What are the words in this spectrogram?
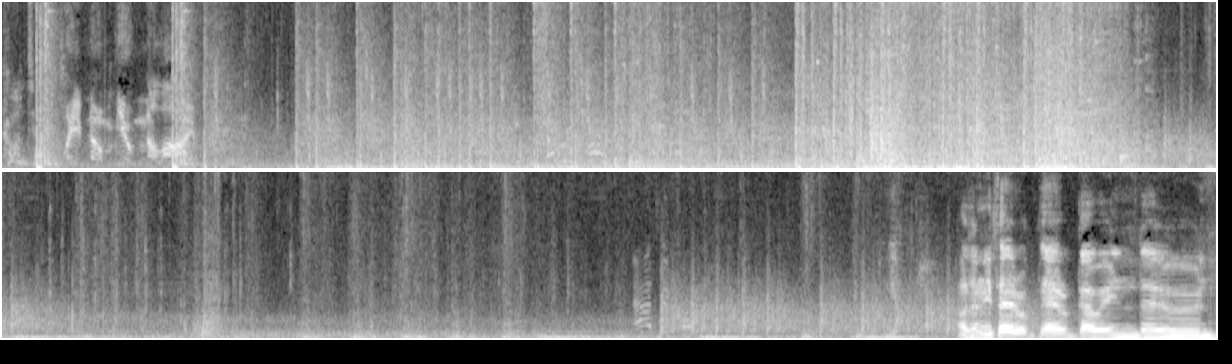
Contact. Leave no mutant alive! I don't know if they're they're going down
